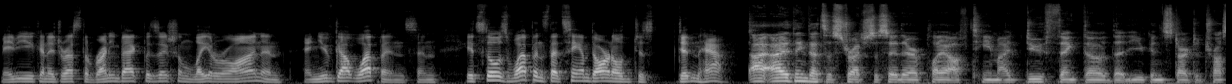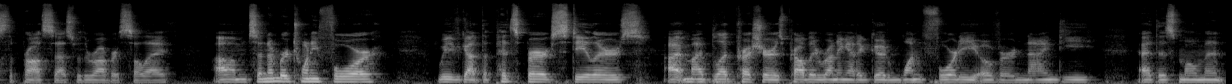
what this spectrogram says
Maybe you can address the running back position later on, and and you've got weapons, and it's those weapons that Sam Darnold just didn't have. I, I think that's a stretch to say they're a playoff team. I do think though that you can start to trust the process with Robert Saleh. Um, so number twenty four, we've got the Pittsburgh Steelers. I, my blood pressure is probably running at a good 140 over 90 at this moment.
